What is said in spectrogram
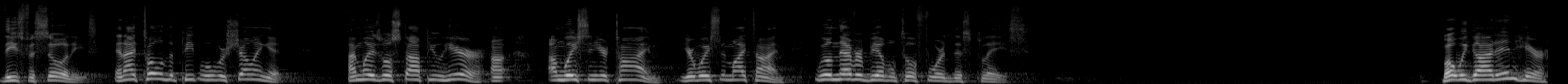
these facilities. And I told the people who were showing it, I might as well stop you here. Uh, I'm wasting your time. You're wasting my time. We'll never be able to afford this place. But we got in here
